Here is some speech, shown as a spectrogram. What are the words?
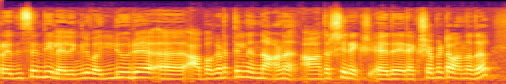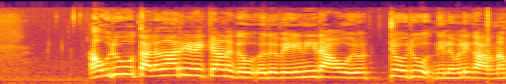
പ്രതിസന്ധിയിൽ അല്ലെങ്കിൽ വലിയൊരു അപകടത്തിൽ നിന്നാണ് ആദർശ രക്ഷ രക്ഷപ്പെട്ട് വന്നത്. ആ ഒരു തലനാരിഴയ്ക്കാണ് വേണിയുടെ ആ ഒരൊറ്റ ഒരു നിലവിളി കാരണം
